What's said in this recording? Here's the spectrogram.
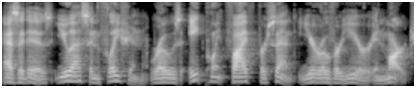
As it is, US inflation rose 8.5% year over year in March,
